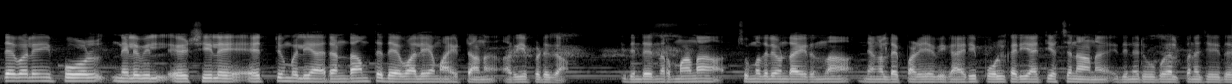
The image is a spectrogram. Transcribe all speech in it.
ഇതേപോലെ ഇപ്പോൾ നിലവിൽ ഏഷ്യയിലെ ഏറ്റവും വലിയ രണ്ടാമത്തെ ദേവാലയമായിട്ടാണ് അറിയപ്പെടുക. ഇതിന്റെ നിർമ്മാണ ചുമതലയുണ്ടായിരുന്ന ഞങ്ങളുടെ പഴയ വികാരി പോൾ കരിയാറ്റിയച്ഛനാണ് ഇതിന് രൂപകൽപ്പന ചെയ്ത്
